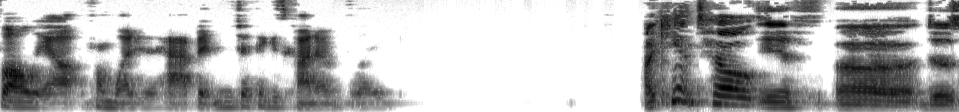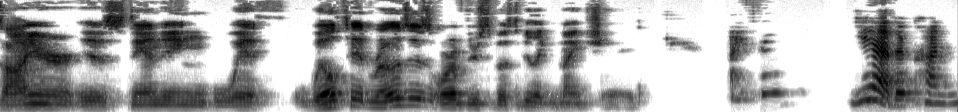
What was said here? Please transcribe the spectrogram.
fallout from what had happened, which I think is kind of like I can't tell if uh, Desire is standing with wilted roses or if they're supposed to be like nightshade. I think, yeah, they're kind of.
